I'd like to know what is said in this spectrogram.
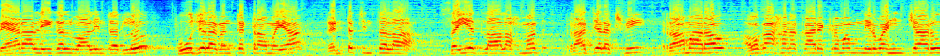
పారాలీగల్ వాలంటీర్లు పూజల వెంకట్రామయ్య రెంటచింతల సయ్యద్ లాల్ అహ్మద్ రాజ్యలక్ష్మి రామారావు అవగాహన కార్యక్రమం నిర్వహించారు.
